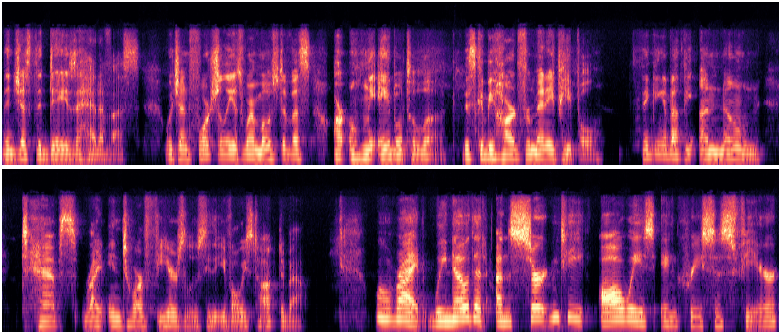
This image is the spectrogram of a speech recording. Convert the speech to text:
than just the days ahead of us, which unfortunately is where most of us are only able to look. This can be hard for many people. Thinking about the unknown taps right into our fears, Lucy, that you've always talked about. Well, right. We know that uncertainty always increases fear,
